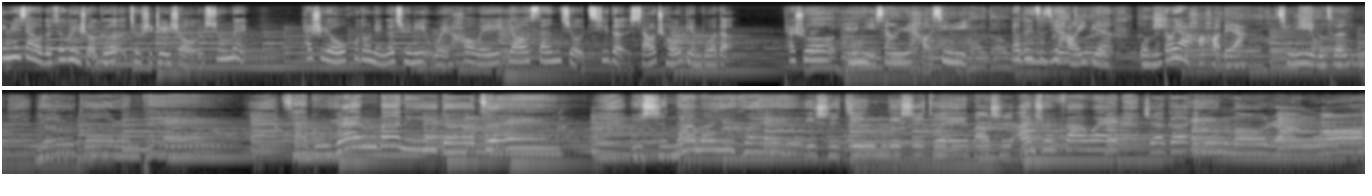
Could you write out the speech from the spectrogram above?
今天下午的最后一首歌就是这首《兄妹》，它是由互动点歌群里尾号为幺三九七的小丑点播的。他说：“与你相遇好幸运，要对自己好一点，我们都要好好的呀，情谊永存。”有个人陪，才不愿把你得罪。于是那么迂回，一时进一时退，保持安全范围。这个阴谋让我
